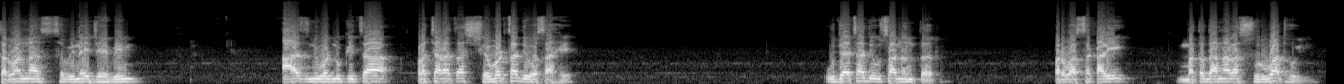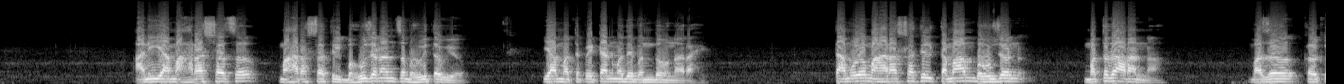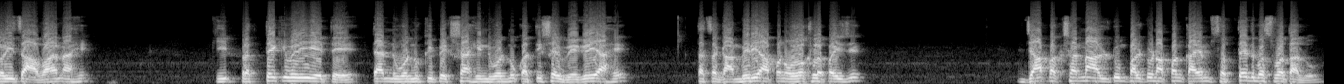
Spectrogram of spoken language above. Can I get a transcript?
सर्वांना सविनय जय भीम. आज निवडणुकीचा प्रचाराचा शेवटचा दिवस आहे. उद्याच्या दिवसानंतर परवा सकाळी मतदानाला सुरुवात होईल. आणि या महाराष्ट्राचं महाराष्ट्रातील बहुजनांचं भवितव्य या मतपेट्यांमध्ये बंद होणार आहे. त्यामुळं महाराष्ट्रातील तमाम बहुजन मतदारांना माझं कळकळीचं आवाहन आहे. की प्रत्येक वेळी येते त्या निवडणुकीपेक्षा ही निवडणूक अतिशय वेगळी आहे. त्याचं गांभीर्य आपण ओळखलं पाहिजे. ज्या पक्षांना आलटून पालटून आपण कायम सत्तेत बसवत आलो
